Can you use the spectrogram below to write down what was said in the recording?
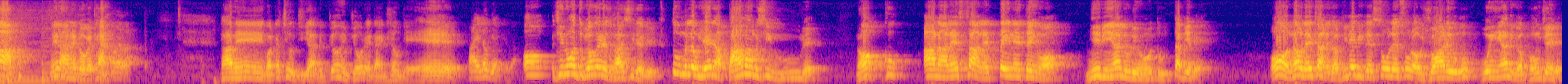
ဟုတ်ဟုတ် ဟာမင်းလာနေတော့ပဲထိုင် ဟုတ်ကဲ့ပါ ဒါပဲကွာတက်ချုပ်ကြီးကလေပြောရင်ပြောတဲ့အတိုင်းလုပ်တယ် ဘာကြီးလောက်ပြန်ပြီဗျ အော်အရင်တော့က तू ပြောခဲ့တဲ့စကားရှိတယ်လေ तू မလုပ်ရဲတာဘာမှမရှိဘူးတဲ့နော်အခုအာနာလဲစလဲတိန်လဲတိန်ရောမြေပြင်ကလူတွေကို तू တတ်ပြစ်တယ်ဩနောက်လဲကြာနေကြောဒီတက်ဒီလဲဆိုးလဲဆိုးတော့ရွာတွေကိုဝင်ရနေရောဘုံကျဲတယ်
